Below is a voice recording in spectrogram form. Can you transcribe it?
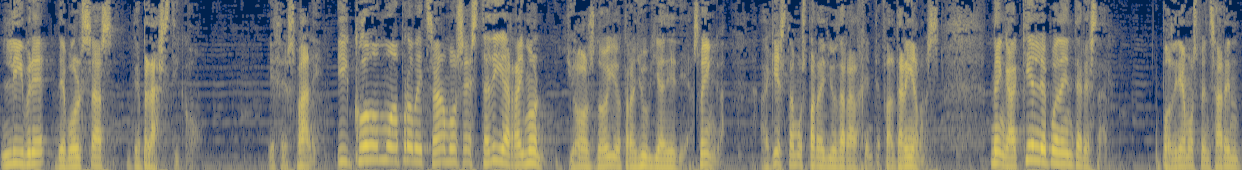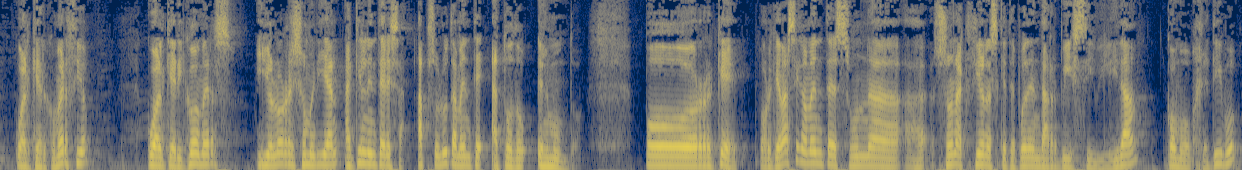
Libre de Bolsas de Plástico. dices, vale, ¿y cómo aprovechamos este día, Raymond? Yo os doy otra lluvia de ideas. Venga, aquí estamos para ayudar a la gente, faltaría más. Venga, ¿a quién le puede interesar? Podríamos pensar en cualquier comercio, cualquier e-commerce, y yo lo resumiría a quién le interesa absolutamente a todo el mundo. ¿Por qué? Porque básicamente es una, son acciones que te pueden dar visibilidad como objetivo,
